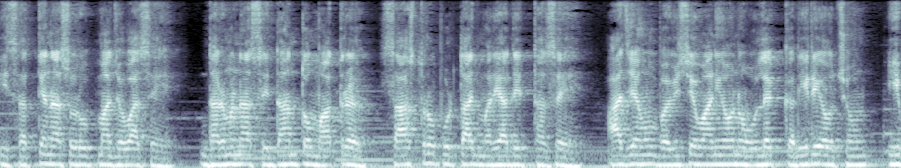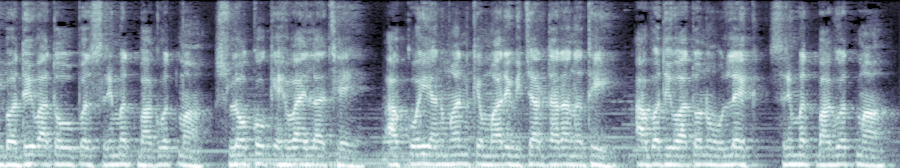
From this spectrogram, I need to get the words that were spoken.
એ સત્યના સ્વરૂપમાં જોવાશે. ધર્મના સિદ્ધાંતો માત્ર શાસ્ત્રો પૂરતા જ મર્યાદિત થશે. આજે હું ભવિષ્યવાણીઓનો ઉલ્લેખ કરી રહ્યો છું. એ બધી વાતો ઉપર શ્રીમદ ભાગવતમાં શ્લોકો કહેવાયેલા છે. આ કોઈ અનુમાન કે મારી વિચારધારા નથી. આ બધી વાતોનો ઉલ્લેખ શ્રીમદ ભાગવતમાં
